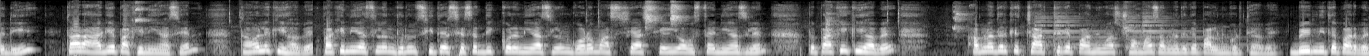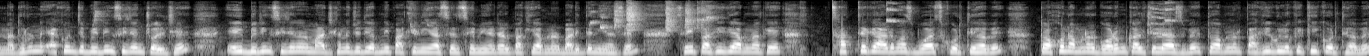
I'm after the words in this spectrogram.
যদি তার আগে পাখি নিয়ে আসেন, তাহলে কি হবে? পাখি নিয়ে আসলেন, ধরুন শীতের শেষের দিক করে নিয়ে আসলেন, গরম আসছে আসছে, এই অবস্থায় নিয়ে আসলেন, তো পাখি কি হবে? আপনাদেরকে চার থেকে পাঁচ মাস, ছ মাস আপনাদেরকে পালন করতে হবে। ব্রিড নিতে পারবেন না। ধরুন এখন যে ব্রিডিং সিজন চলছে, এই ব্রিডিং সিজনের মাঝখানে যদি আপনি পাখি নিয়ে আসেন সেমি অ্যাডাল পাখি আপনার বাড়িতে নিয়ে আসেন, সেই পাখিকে আপনাকে সাত থেকে আট মাস বয়স করতে হবে, তখন আপনার গরমকাল চলে আসবে। তো আপনার পাখিগুলোকে কি করতে হবে?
